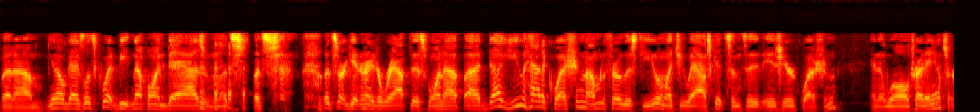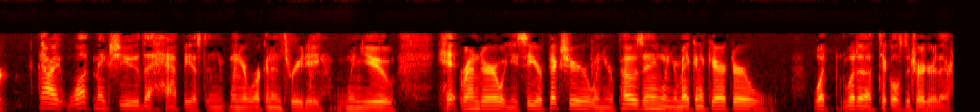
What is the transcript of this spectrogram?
But um, you know, guys, let's quit beating up on Daz and let's let's let's start getting ready to wrap this one up. Uh, Doug, you had a question. I'm going to throw this to you and let you ask it since it is your question, and then we'll all try to answer. All right, what makes you the happiest in, when you're working in 3D? When you hit render, when you see your picture, when you're posing, when you're making a character, what what uh, tickles the trigger there?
